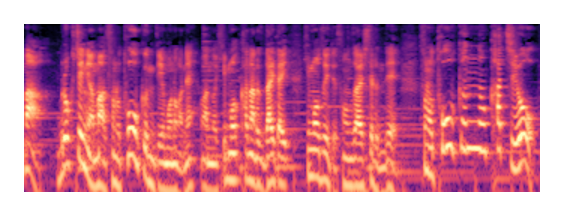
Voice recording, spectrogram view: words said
まあ、ブロックチェーンにはまあそのトークンっていうものがね、あの、ひも、必ず大体紐づいて存在してるんで、そのトークンの価値を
